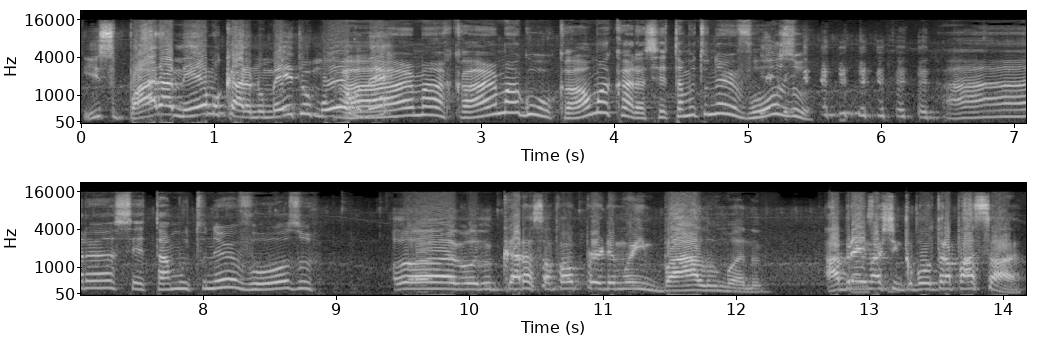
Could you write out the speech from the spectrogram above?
Isso, para mesmo, cara, no meio do morro, né? calma, calma, Gu, calma, cara, você tá muito nervoso. Cara, você tá muito nervoso. Ai, mano, o cara só pra perder meu embalo, mano. Abre aí, Machinho, que eu vou ultrapassar.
